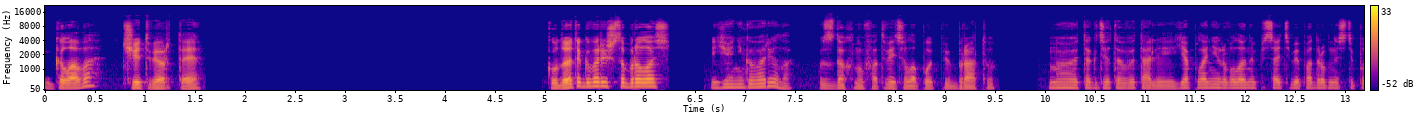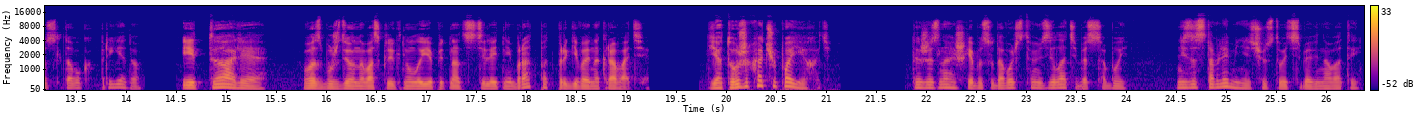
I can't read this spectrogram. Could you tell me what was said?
Глава четвертая. «Куда ты, говоришь, собралась?» «Я не говорила», — вздохнув, ответила Поппи брату. «Но это где-то в Италии. Я планировала написать тебе подробности после того, как приеду». «Италия!» — возбужденно воскликнул ее пятнадцатилетний брат, подпрыгивая на кровати. «Я тоже хочу поехать». «Ты же знаешь, я бы с удовольствием взяла тебя с собой. Не заставляй меня чувствовать себя виноватой».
